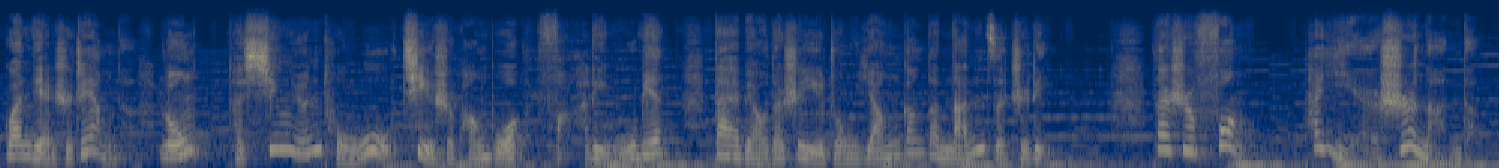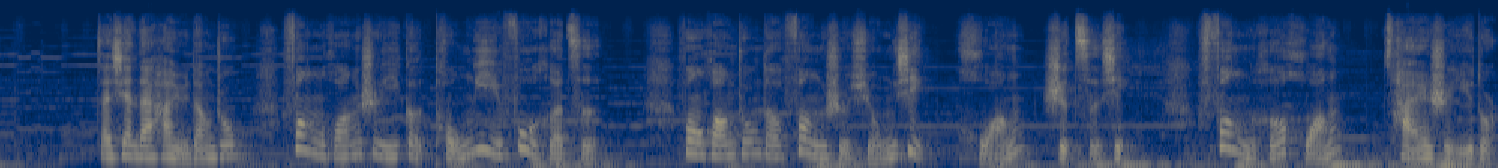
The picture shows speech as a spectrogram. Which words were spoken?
观点是这样的：龙它星云吐雾，气势磅礴，法力无边，代表的是一种阳刚的男子之力，但是凤。它也是男的，在现代汉语当中，凤凰是一个同义复合词。凤凰中的凤是雄性，凰是雌性，凤和凰才是一对儿。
